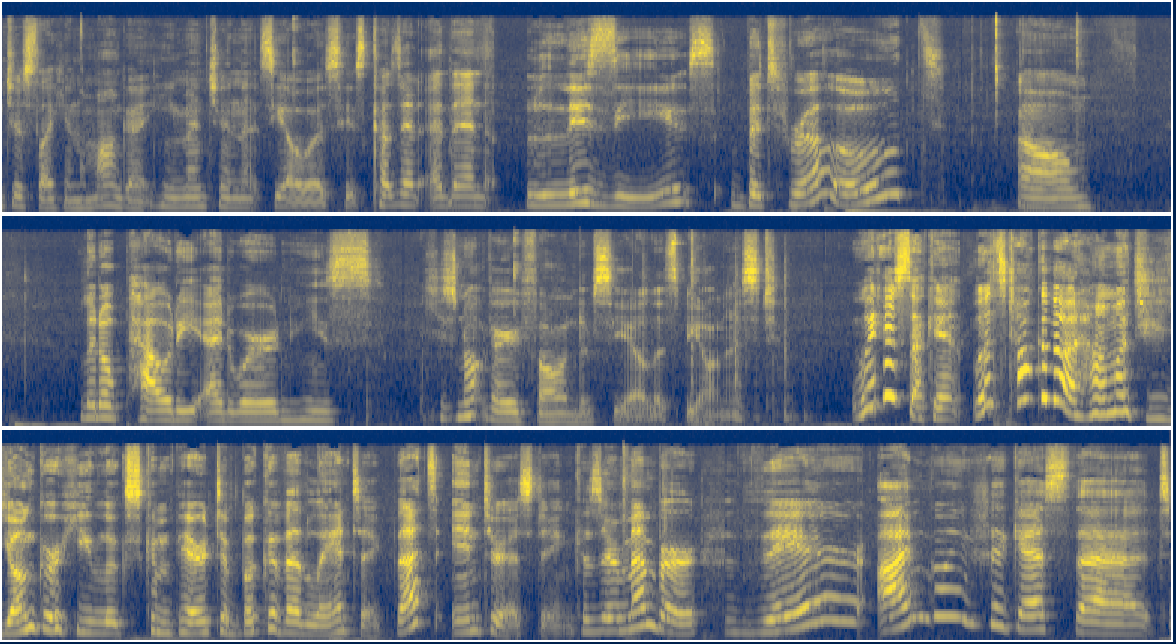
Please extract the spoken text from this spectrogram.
Just like in the manga, he mentioned that Ciel was his cousin and then Lizzie's betrothed. Um, little pouty Edward. He's he's not very fond of Ciel, let's be honest. Wait a second. Let's talk about how much younger he looks compared to Book of Atlantic. That's interesting because remember, there I'm going to guess that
